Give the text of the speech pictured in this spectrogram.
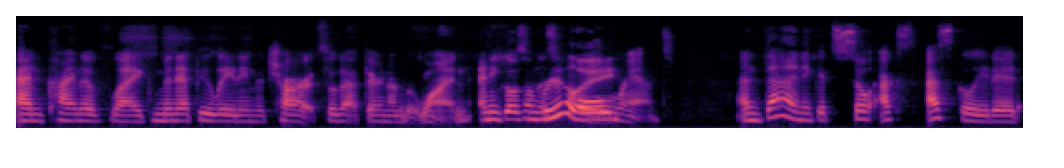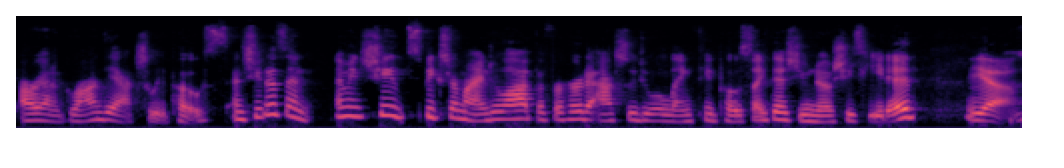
and kind of like manipulating the chart so that they're number one. And he goes on this really? whole rant. And then it gets so ex- escalated. Ariana Grande actually posts, and she doesn't. I mean, she speaks her mind a lot, but for her to actually do a lengthy post like this, you know, she's heated. Yeah.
